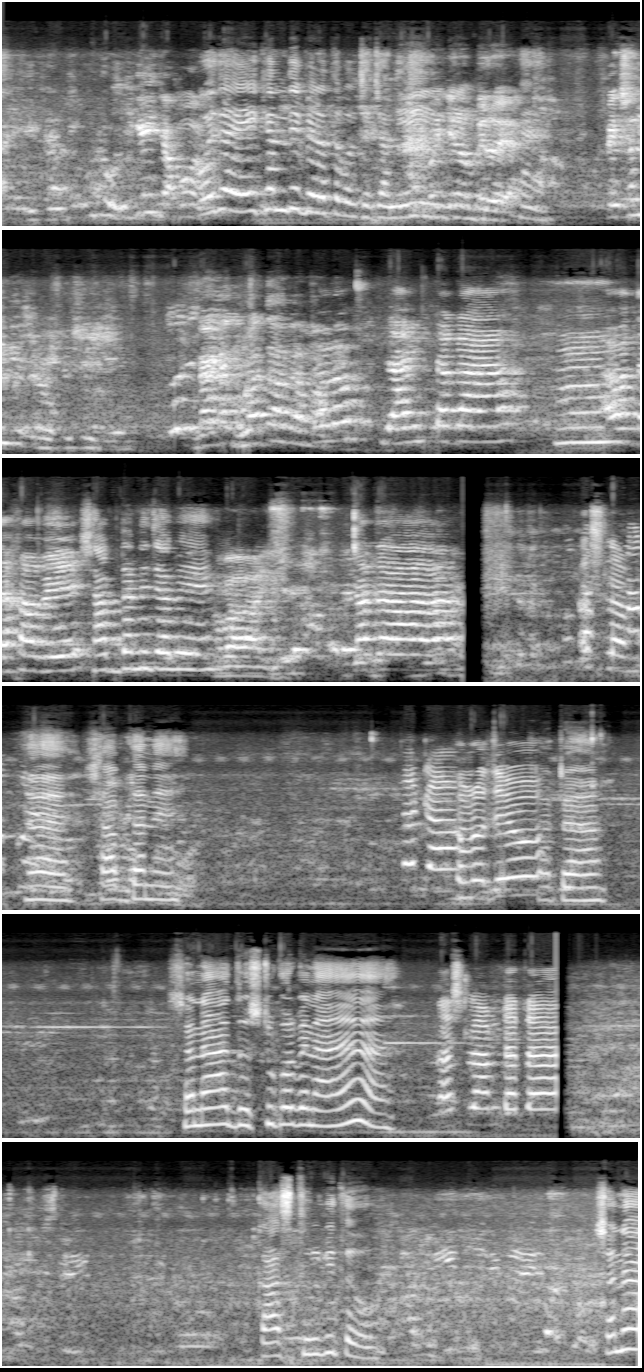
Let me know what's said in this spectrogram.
আর এইখান থেকে ঘুরে ওইদিকেই যাব আমি। ওই যে এইখান দিয়ে বেরোতে বলছে জনি। ওই জন্য বেরোয় হ্যাঁ। পেছন দিয়ে বেরো পেছন দিয়ে। গাড়িটা ঘোরাতে হবে আমার। চলো যাই টাটা। হুম। আবার দেখা হবে। সাবধানে যাবে। বাই। টাটা। আসলাম। হ্যাঁ সাবধানে। তোমরা যেও। টাটা। সোনা দুষ্টু করবে না হ্যাঁ? আসলাম টাটা। কাজ তুলবি তো। সোনা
